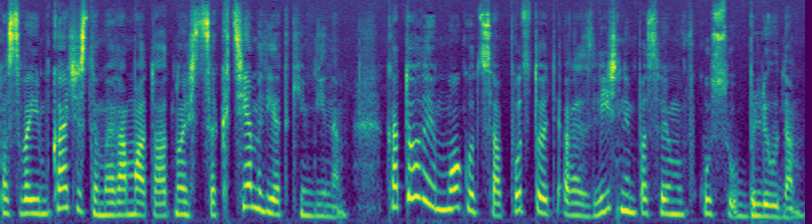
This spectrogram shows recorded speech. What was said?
По своим качествам и аромату относится к тем редким винам, которые могут сопутствовать различным по своему вкусу блюдам.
